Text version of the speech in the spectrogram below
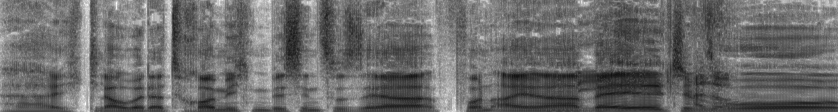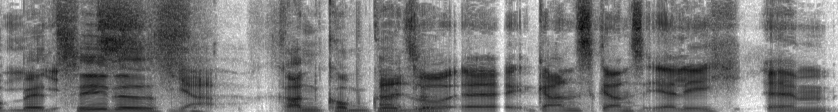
äh, ich glaube, da träume ich ein bisschen zu sehr von einer nee. Welt, also, wo Mercedes ja. rankommen könnte. Also äh, ganz, ganz ehrlich, ähm,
